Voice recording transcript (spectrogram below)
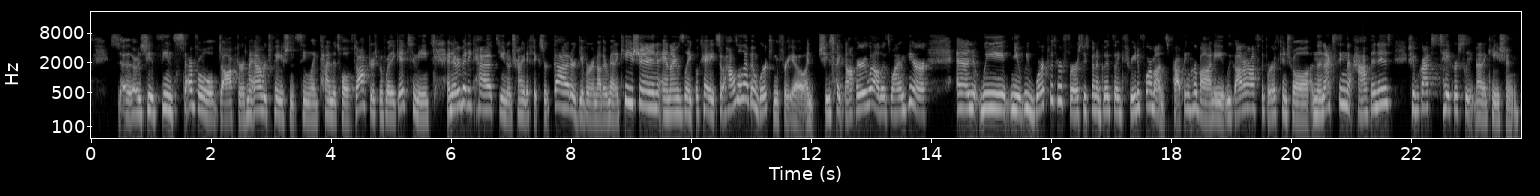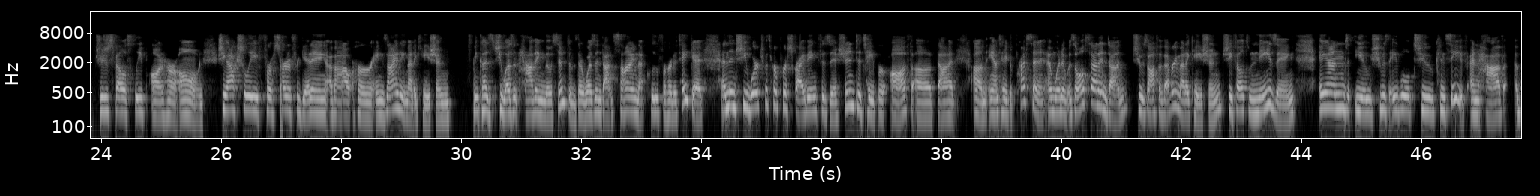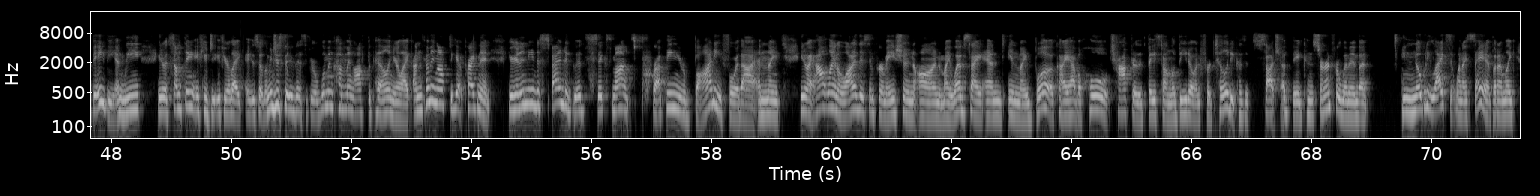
uh, she had seen several doctors. My average patient's seeing like 10 to 12 doctors before they get to me. And everybody kept, you know, trying to fix her gut or give her another medication. And I was like, okay, so how's all that been working for you? And she's like, not very well. That's why I'm here. And we, you know, we worked with her first. We spent a good like three to four months prepping her body. We got her off the birth control. And the next thing that happened is she forgot to take her sleep medication. She just fell asleep on her own. She actually first started forgetting about her anxiety medication because she wasn't having those symptoms. There wasn't that sign, that clue for her to take it. And then she worked with her prescribing physician to taper off of that um, antidepressant. And when it was all said and done, she was off of every medication. She felt amazing. And, you know, she was able to conceive and have a baby. And we, you know, it's something if you do, if you're like, so let me just say this if you're a woman coming off the pill and you're like, I'm coming off to get pregnant, you're going to need to spend a good six months prepping your body for that. And I, you know, I outline a lot of this information on my website and in my book. I have a whole chapter that's based on libido and fertility because it's such a big concern for women. But nobody likes it when I say it, but I'm like,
